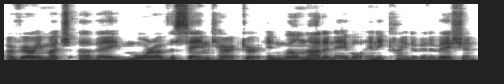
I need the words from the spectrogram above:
are very much of a more of the same character and will not enable any kind of innovation.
